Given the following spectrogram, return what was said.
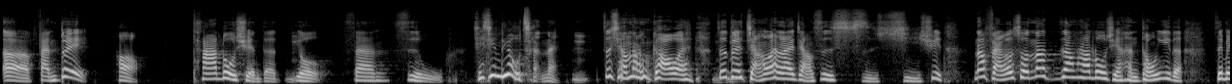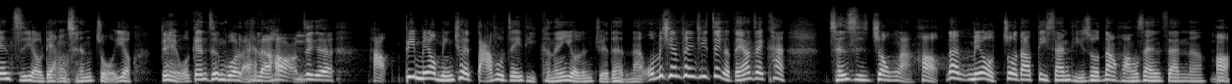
呃反对哈他落选的有三四五，接近六成哎，嗯，这相当高哎，这对蒋万安来讲是喜喜讯。那反而说，那让他落选很同意的这边只有两成左右。对我跟曾过来了哈，这个。好，并没有明确答复这一题，可能有人觉得很难。我们先分析这个，等下再看陈时中啊。好，那没有做到第三题，说那黄珊珊呢？好，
